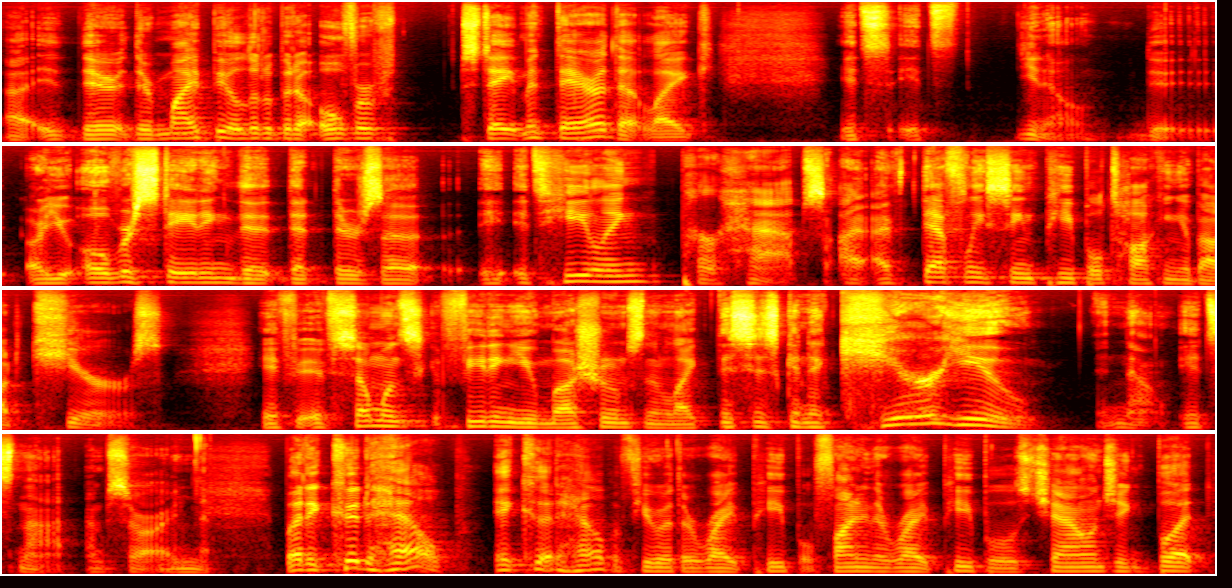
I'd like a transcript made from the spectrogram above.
Uh, it, there there might be a little bit of overstatement there that like it's it's you know are you overstating that that there's a it's healing perhaps I, i've definitely seen people talking about cures if if someone's feeding you mushrooms and they're like this is to cure you No, it's not. I'm sorry. But it could help. It could help if you're the right people. Finding the right people is challenging, but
